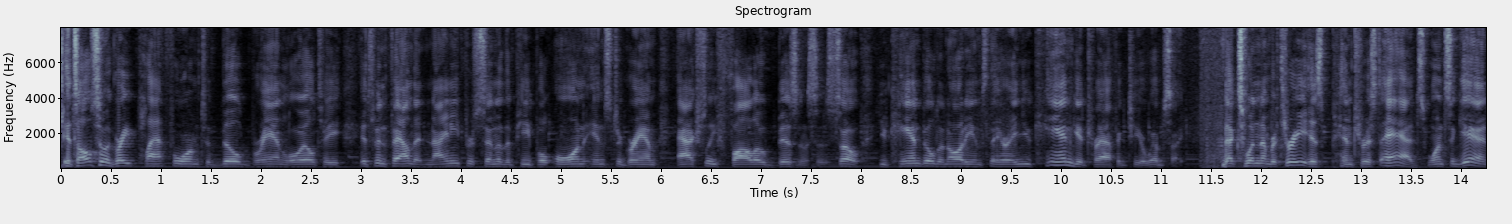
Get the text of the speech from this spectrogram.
It's also a great platform to build brand loyalty. It's been found that 90% of the people on Instagram actually follow businesses. So you can build an audience there and you can get traffic to your website. Next one number three is Pinterest ads. Once again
